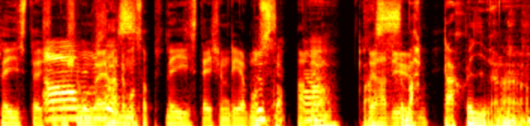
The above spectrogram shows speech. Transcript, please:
Playstation-person. men jag hade precis. massa Playstation-demos. Just det. hade Ja. jag. Ja. jag hade ju- Svarta skivorna. Ja.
